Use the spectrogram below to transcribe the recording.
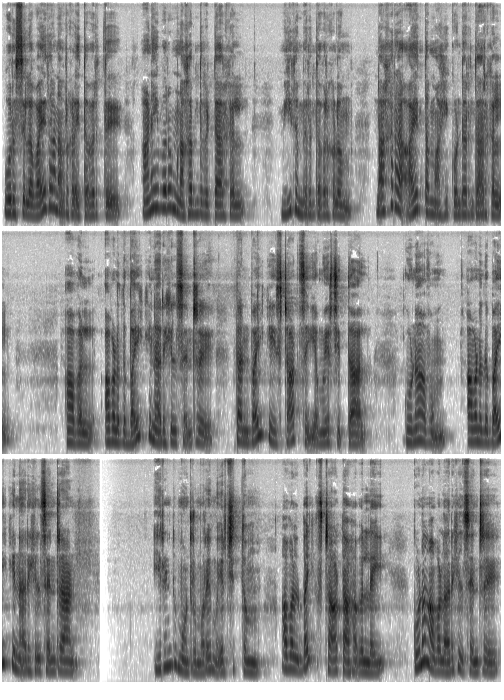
ஒரு சில வயதானவர்களை தவிர்த்து அனைவரும் நகர்ந்து விட்டார்கள். மீதமிருந்தவர்களும் நகர ஆயத்தமாகி கொண்டிருந்தார்கள். அவள் அவளது பைக்கின் அருகில் சென்று தன் பைக்கை ஸ்டார்ட் செய்ய முயற்சித்தாள். குணாவும் அவனது பைக்கின் அருகில் சென்றான். இரண்டு மூன்று முறை முயற்சித்தும் அவள் பைக் ஸ்டார்ட் ஆகவில்லை. குணா அவள் அருகில் சென்று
